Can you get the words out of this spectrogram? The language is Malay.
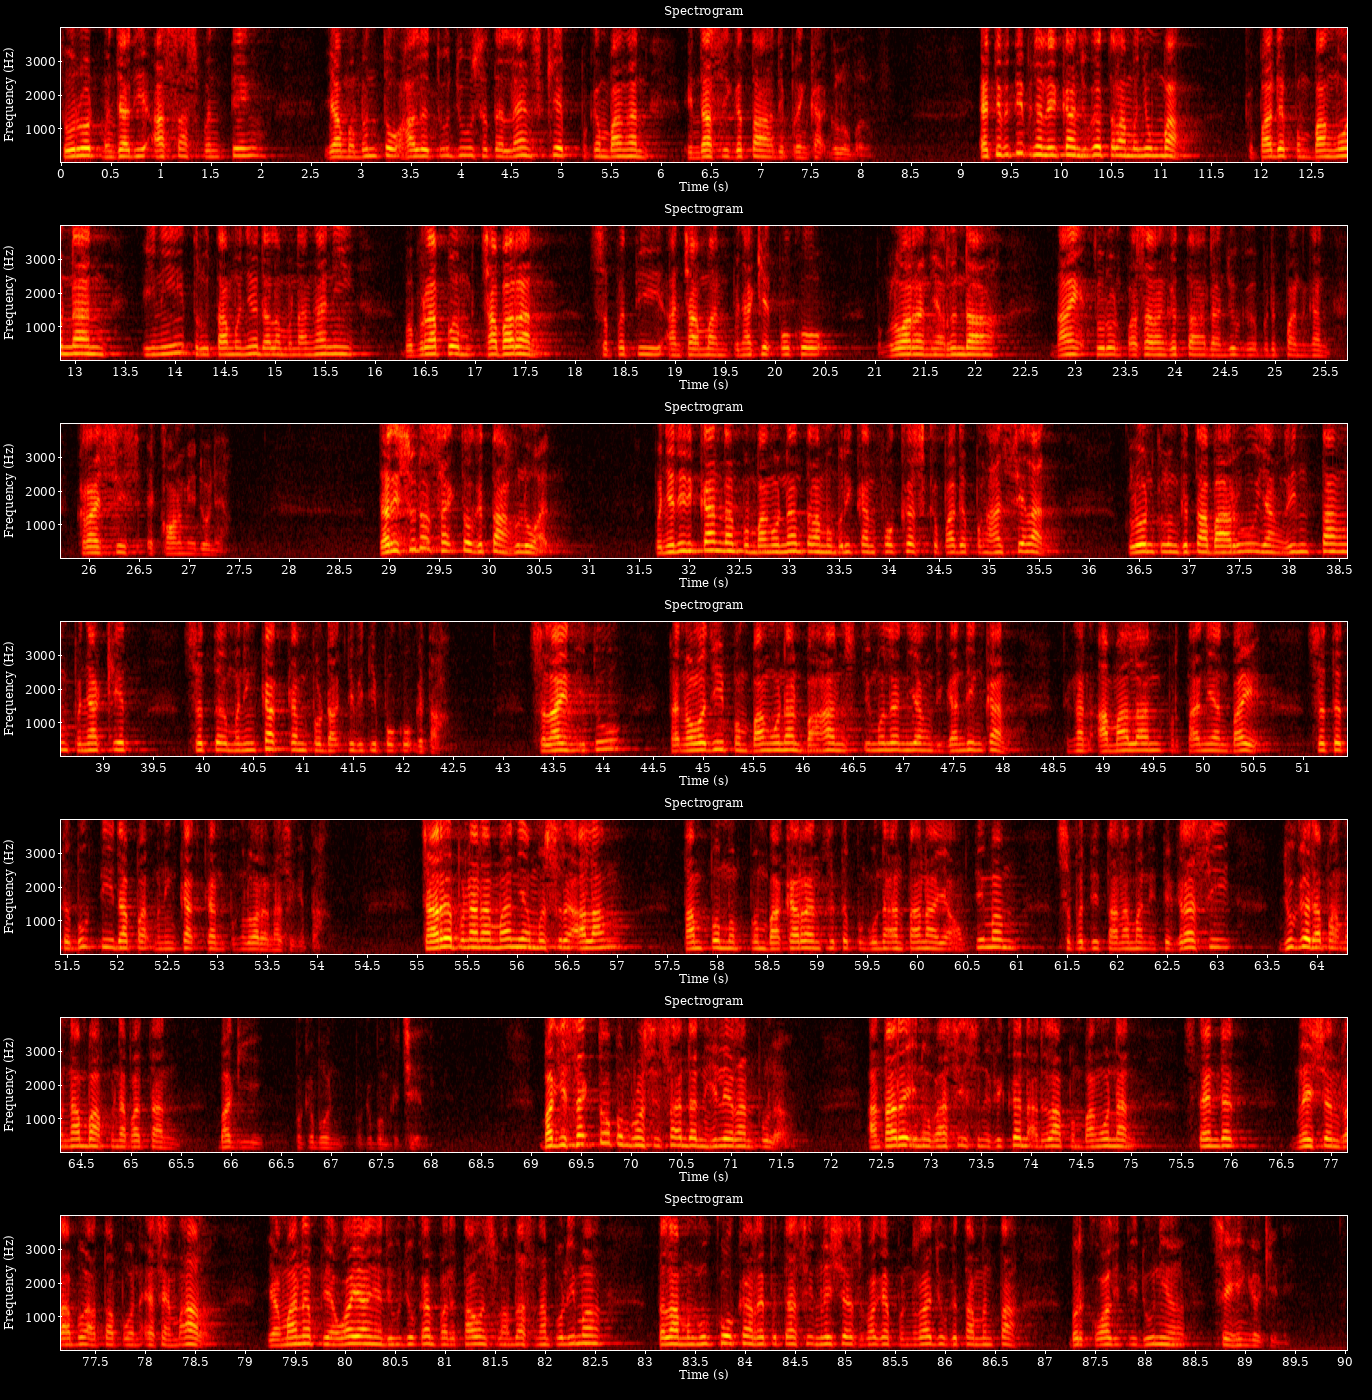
turut menjadi asas penting yang membentuk hala tuju serta landscape perkembangan industri getah di peringkat global. Aktiviti penyelidikan juga telah menyumbang kepada pembangunan ini terutamanya dalam menangani beberapa cabaran seperti ancaman penyakit pokok, pengeluaran yang rendah, naik turun pasaran getah dan juga berdepan dengan krisis ekonomi dunia. Dari sudut sektor getah huluan, Penyelidikan dan pembangunan telah memberikan fokus kepada penghasilan kelun-kelun getah baru yang rintang penyakit serta meningkatkan produktiviti pokok getah. Selain itu, teknologi pembangunan bahan stimulan yang digandingkan dengan amalan pertanian baik serta terbukti dapat meningkatkan pengeluaran hasil getah. Cara penanaman yang mesra alam tanpa pembakaran serta penggunaan tanah yang optimum seperti tanaman integrasi juga dapat menambah pendapatan bagi pekebun-pekebun kecil. Bagi sektor pemrosesan dan hiliran pula, antara inovasi signifikan adalah pembangunan Standard Malaysian Rubber ataupun SMR yang mana piawaian yang diwujudkan pada tahun 1965 telah mengukuhkan reputasi Malaysia sebagai peneraju getah mentah berkualiti dunia sehingga kini.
